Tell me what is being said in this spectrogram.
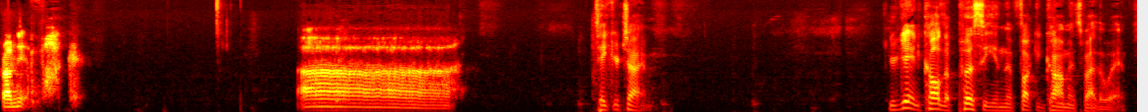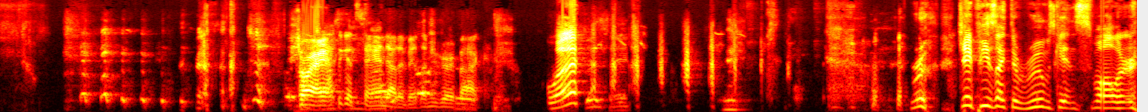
from the fuck. Uh, Take your time. You're getting called a pussy in the fucking comments, by the way. sorry, I have to get sand out of it. Let me be right back. What? Just say it. Ru- JP's like the room's getting smaller.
